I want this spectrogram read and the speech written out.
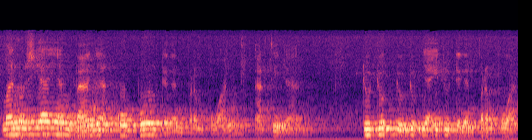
manusia yang banyak kumpul dengan perempuan artinya duduk-duduknya itu dengan perempuan.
